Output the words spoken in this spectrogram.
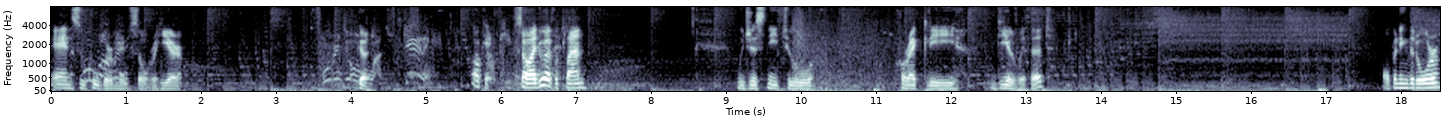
And Zukuger moves over here. Good. Okay, so I do have a plan. We just need to correctly deal with it. Opening the door.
